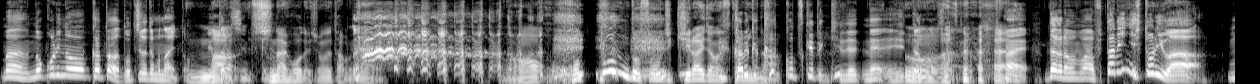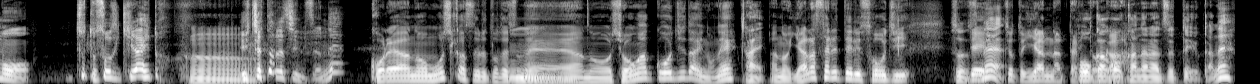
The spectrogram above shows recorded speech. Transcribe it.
まあ残りの方はどちらでもないと言ったらしいんですけど。しない方でしょうね多分ねほとんど掃除嫌いじゃないですか軽くカッコつけてね言ったのはい。だからまあ2人に1人はもうちょっと掃除嫌いと言っちゃったらしいんですよね。これあのもしかするとですね、あの小学校時代のね、あのやらされてる掃除でちょっと嫌になったりとか。放課後必ずっていうかね。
